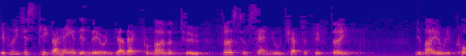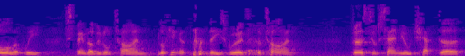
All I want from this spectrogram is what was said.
If we just keep a hand in there and go back for a moment to 1st of Samuel, chapter 15, you may recall that we spend a little time looking at these words at the time. First of Samuel chapter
